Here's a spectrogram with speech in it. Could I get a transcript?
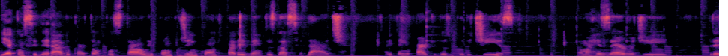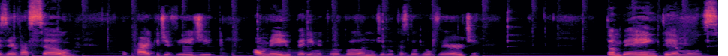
e é considerado cartão postal e ponto de encontro para eventos da cidade. Aí tem o Parque dos Buritis, é uma reserva de preservação. O parque divide ao meio o perímetro urbano de Lucas do Rio Verde. Também temos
